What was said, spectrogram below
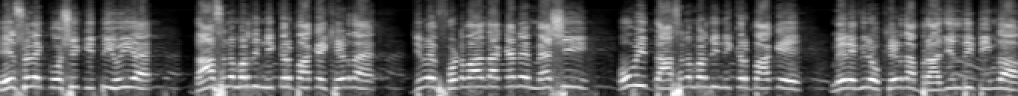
ਇਸ ਵੇਲੇ ਕੋਸ਼ਿਸ਼ ਕੀਤੀ ਹੋਈ ਹੈ। 10 ਨੰਬਰ ਦੀ ਨਿੱਕਰ ਪਾ ਕੇ ਖੇਡਦਾ ਹੈ। ਜਿਵੇਂ ਫੁੱਟਬਾਲ ਦਾ ਕਹਿੰਦੇ ਮੈਸੀ, ਉਹ ਵੀ 10 ਨੰਬਰ ਦੀ ਨਿੱਕਰ ਪਾ ਕੇ ਮੇਰੇ ਵੀਰੋ ਖੇਡਦਾ ਬ੍ਰਾਜ਼ੀਲ ਦੀ ਟੀਮ ਦਾ।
